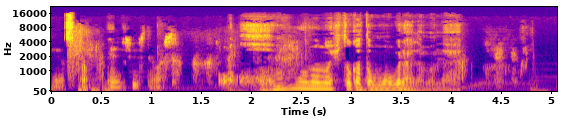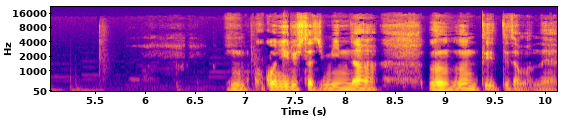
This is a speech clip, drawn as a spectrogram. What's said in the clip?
やっぱ練習してました。本物の人かと思うぐらいだもんね。うん、ここにいる人たちみんな、うんうんって言ってたもんね。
